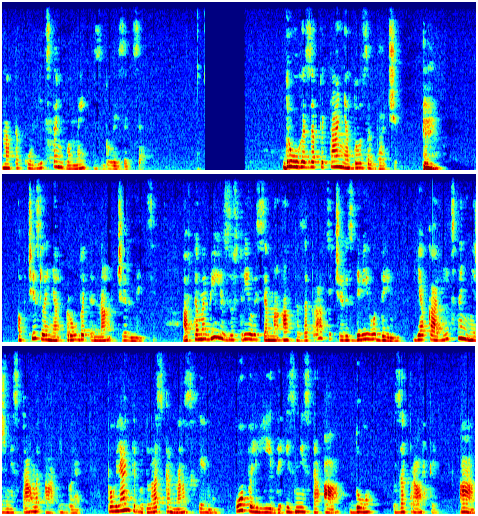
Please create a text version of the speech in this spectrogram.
на таку відстань вони зблизяться. Друге запитання до задачі. Обчислення робите на черниці. Автомобілі зустрілися на автозаправці через 2 години. Яка відстань між містами А і Б? Погляньте, будь ласка, на схему. Опель їде із міста А до заправки, а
